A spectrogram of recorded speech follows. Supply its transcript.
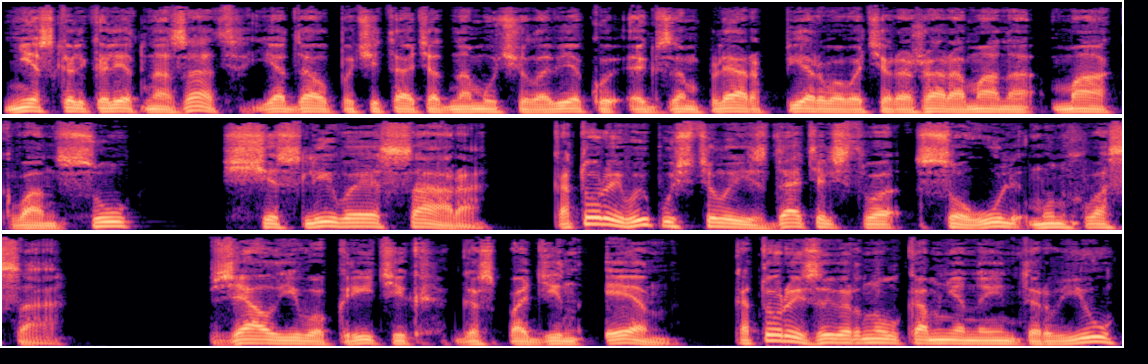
Несколько лет назад я дал почитать одному человеку экземпляр первого тиража романа Ма Кван Су «Счастливая Сара», который выпустило издательство «Соуль Мунхваса». Взял его критик господин Н, который завернул ко мне на интервью,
